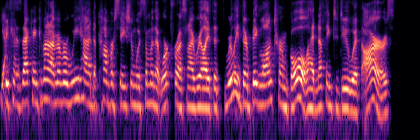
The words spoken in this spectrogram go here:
Yes. Because that can come out. I remember we had a conversation with someone that worked for us, and I realized that really their big long term goal had nothing to do with ours.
